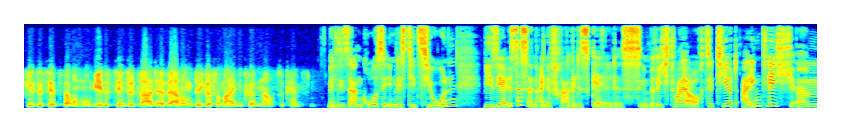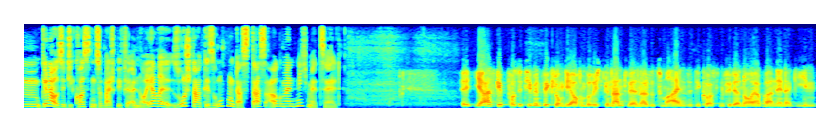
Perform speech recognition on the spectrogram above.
gilt es jetzt darum, um jedes Zehntel Grad Erwärmung, die wir vermeiden können, auch zu kämpfen. Wenn Sie sagen große Investitionen, wie sehr ist es denn eine Frage des Geldes? Im Bericht war ja auch zitiert, eigentlich ähm, genau sind die Kosten zum Beispiel für Erneuere so stark gesunken, dass das Argument nicht mehr zählt. Äh, ja, es gibt positive Entwicklungen, die auch im Bericht genannt werden. Also zum einen sind die Kosten für die erneuerbaren Energien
